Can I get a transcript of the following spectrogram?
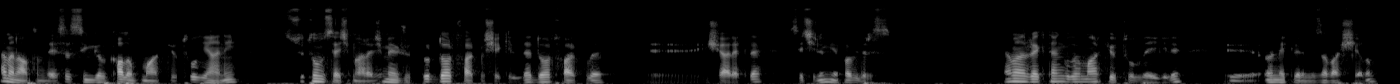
Hemen altında ise Single Column Marquee Tool yani sütun seçme aracı mevcuttur. Dört farklı şekilde, dört farklı işaretle seçilim yapabiliriz. Hemen Rectangular Marquee Tool ile ilgili e, örneklerimize başlayalım.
